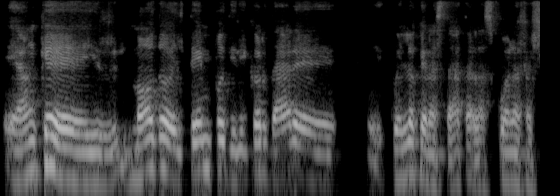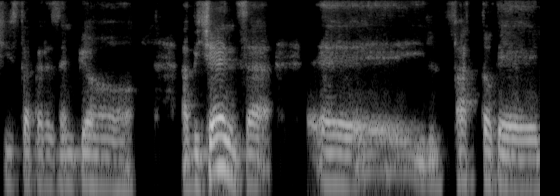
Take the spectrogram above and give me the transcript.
è anche il modo e il tempo di ricordare eh, quello che era stata la scuola fascista, per esempio, a Vicenza, eh, il fatto che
